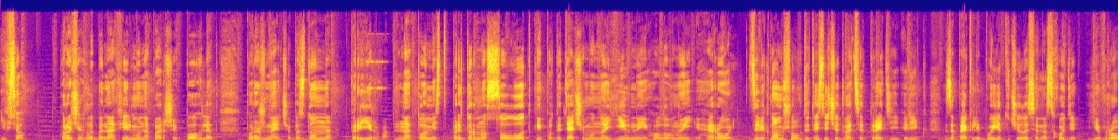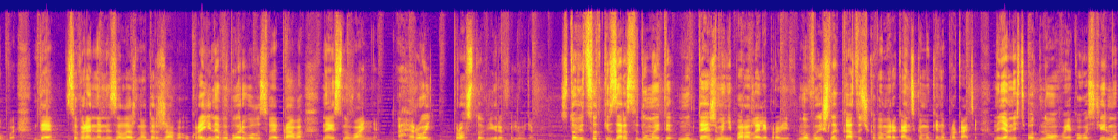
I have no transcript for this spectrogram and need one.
і все. Коротше, глибина фільму, на перший погляд, порожнеча, бездонна прірва. Натомість приторно солодкий, по-дитячому наївний головний герой. За вікном шов 2023 рік. Запеклі бої точилися на сході Європи, де суверенна незалежна держава Україна виборювала своє право на існування, а герой просто вірив людям. 100% зараз ви думаєте, ну теж мені паралелі провів. Ну вийшла казочка в американському кінопрокаті. Наявність одного якогось фільму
